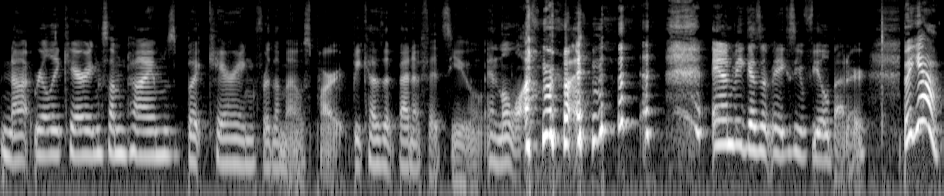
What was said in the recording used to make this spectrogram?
not really caring sometimes, but caring for the most part because it benefits you in the long run and because it makes you feel better. But yeah,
